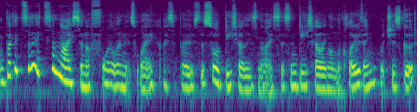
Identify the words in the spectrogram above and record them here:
but it's a, it's a nice enough foil in its way, I suppose. The sword detail is nice. There's some detailing on the clothing, which is good.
